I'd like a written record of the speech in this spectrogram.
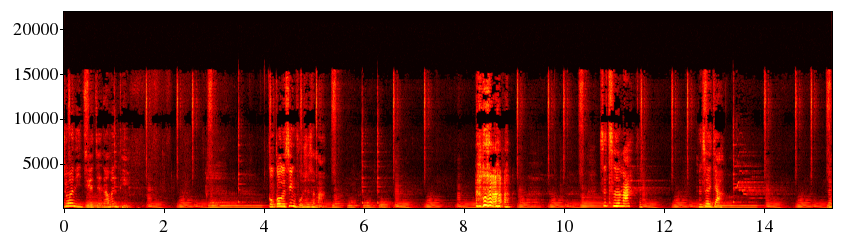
就问你几个简单问题：狗狗的幸福是什么？是吃吗？是睡觉？对，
